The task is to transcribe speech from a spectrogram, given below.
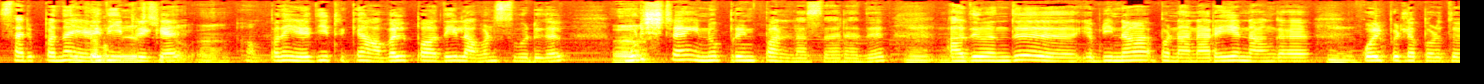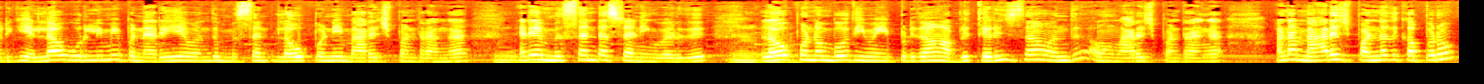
சார் இப்பதான் எழுதிட்டு இருக்கேன் அப்பதான் எழுதிட்டு இருக்கேன் அவள் பாதையில் அவன் சுவடுகள். முடிச்சிட்டேன். இன்னும் பிரிண்ட் பண்ணல சார் அது. அது வந்து எப்படின்னா இப்ப நான் நிறைய நாங்க கோயில்பேட்டில பொறுத்த வரைக்கும் எல்லா ஊர்லயுமே இப்ப நிறைய வந்து மிஸ் லவ் பண்ணி மேரேஜ் பண்றாங்க. நிறைய மிஸ் அண்டர்ஸ்டாண்டிங் வருது லவ் பண்ணும்போது இவன் இப்படிதான் அப்படி தெரிஞ்சுதான் வந்து அவங்க மேரேஜ் பண்றாங்க. ஆனா மேரேஜ் பண்ணதுக்கு அப்புறம்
